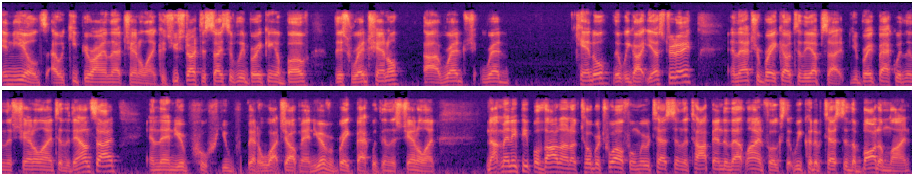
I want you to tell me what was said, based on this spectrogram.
in yields, I would keep your eye on that channel line because you start decisively breaking above this red channel, uh, red red candle that we got yesterday, and that's your breakout to the upside. You break back within this channel line to the downside, and then you you better watch out, man. You ever break back within this channel line. Not many people thought on October 12th when we were testing the top end of that line, folks, that we could have tested the bottom line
